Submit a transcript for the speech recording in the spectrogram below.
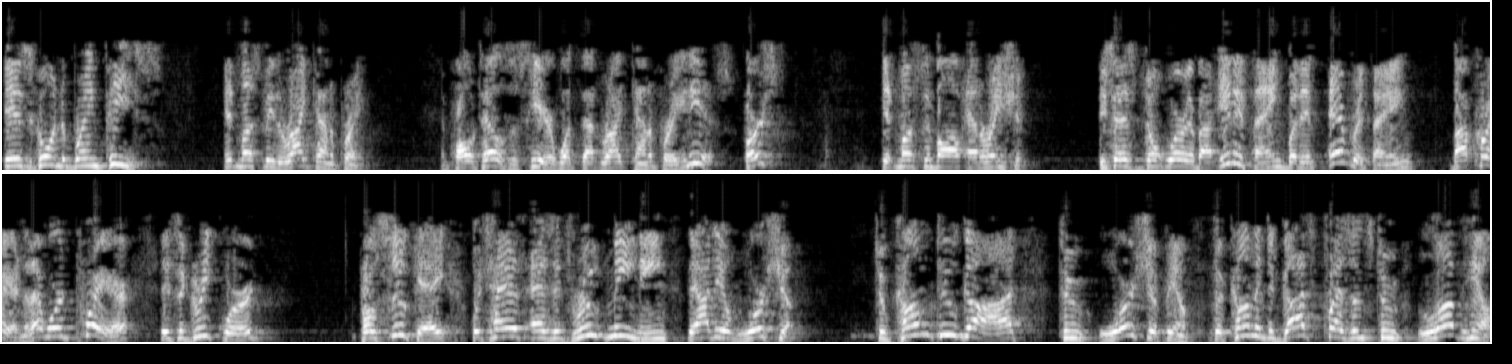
is going to bring peace. It must be the right kind of praying. And Paul tells us here what that right kind of praying is. First, it must involve adoration. He says, don't worry about anything, but in everything, by prayer. Now that word prayer is a Greek word, prosuke, which has as its root meaning the idea of worship. To come to God, to worship Him, to come into God's presence, to love Him,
